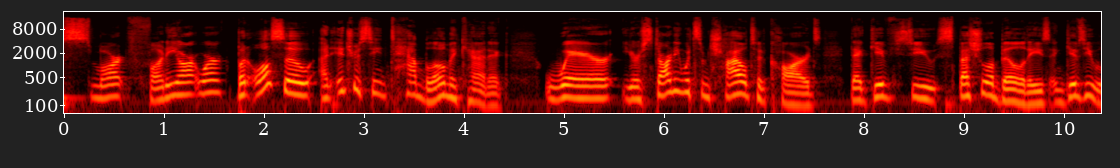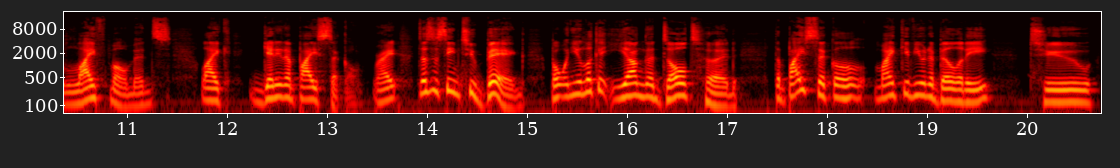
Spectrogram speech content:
smart, funny artwork, but also an interesting tableau mechanic where you're starting with some childhood cards that gives you special abilities and gives you life moments like getting a bicycle, right? Doesn't seem too big, but when you look at young adulthood, the bicycle might give you an ability to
